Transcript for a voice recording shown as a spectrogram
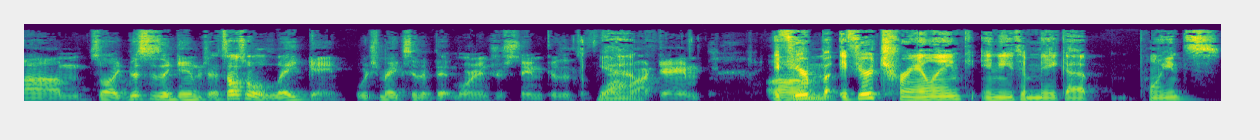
Um, so like this is a game. It's also a late game, which makes it a bit more interesting because it's a four Yeah. o'clock game. If you're Um, if you're trailing and need to make up points,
